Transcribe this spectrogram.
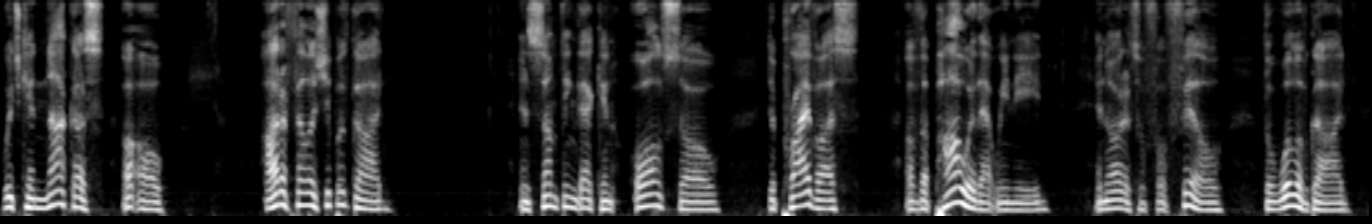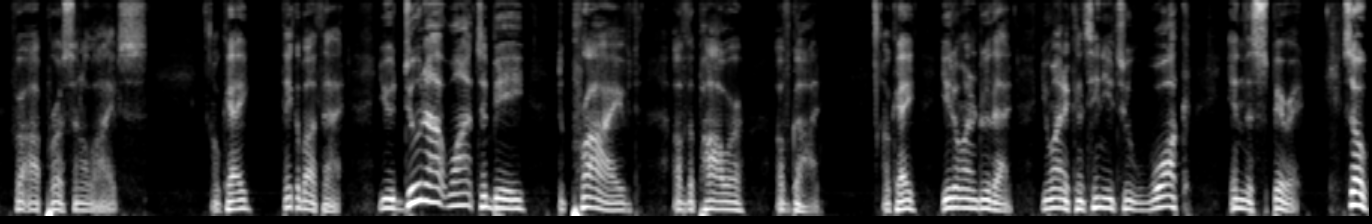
which can knock us, uh oh, out of fellowship with God, and something that can also deprive us of the power that we need in order to fulfill the will of God for our personal lives. Okay? Think about that. You do not want to be deprived of the power of God. Okay? You don't want to do that. You want to continue to walk in the Spirit. So,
